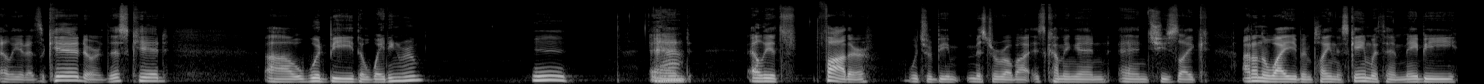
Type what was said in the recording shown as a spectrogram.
Elliot as a kid, or this kid, uh, would be the waiting room. And Elliot's father, which would be Mr. Robot, is coming in, and she's like, "I don't know why you've been playing this game with him. Maybe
